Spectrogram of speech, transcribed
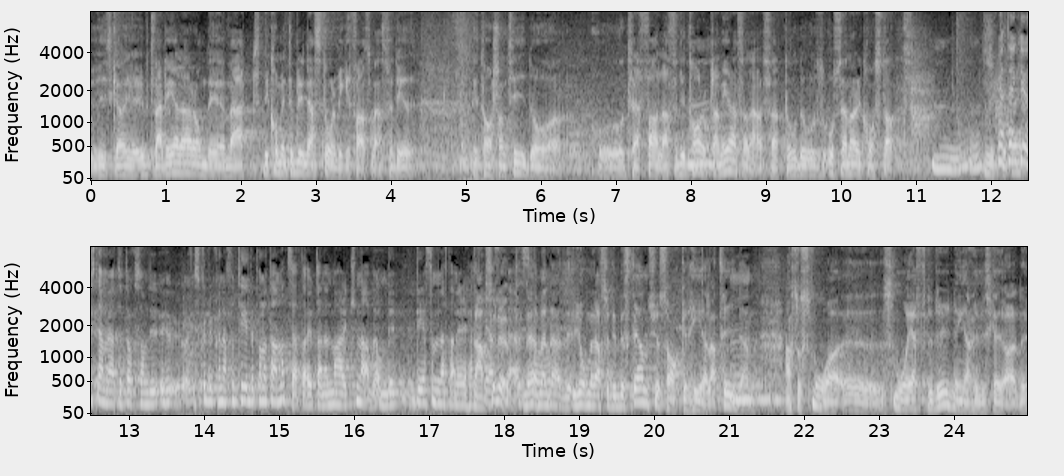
vi ska utvärdera om det är värt. Det kommer inte bli nästa år i vilket fall som helst. För det, det tar sån tid att och träffa alla. Alltså det tar mm. att planera sådär. Så att, och, och, och sen har det kostat. Mm. Jag tänker just det här mötet också. Om du, hur, skulle du kunna få till det på något annat sätt då, utan en marknad? Om det det som nästan är det häftigaste. Absolut. Så... Nej, men, jo, men alltså, det bestäms ju saker hela tiden. Mm. Alltså små, eh, små efterdyningar hur vi ska göra. Det,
